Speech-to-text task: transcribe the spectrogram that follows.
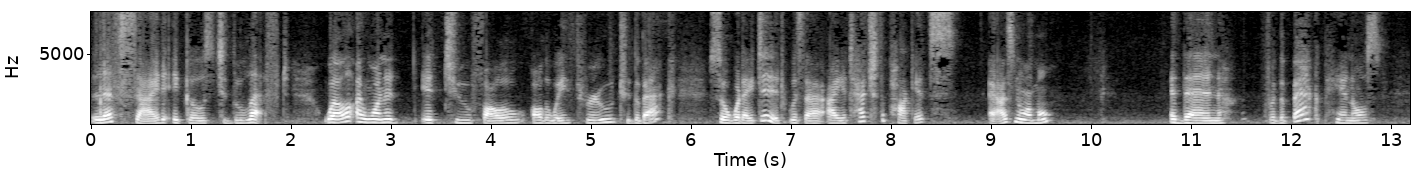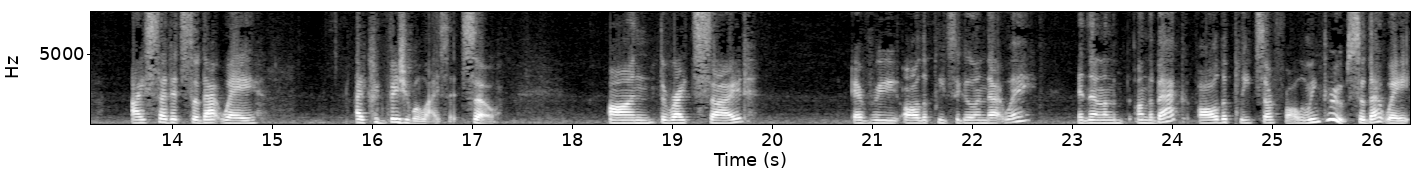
left side, it goes to the left. Well, I wanted it to follow all the way through to the back, so what I did was that I attached the pockets as normal, and then for the back panels, I set it so that way I could visualize it. So on the right side, every all the pleats are going that way. And then on the, on the back, all the pleats are following through. So that way,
